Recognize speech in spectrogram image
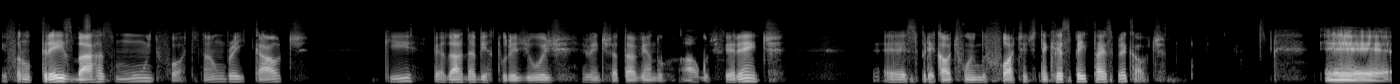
E foram três barras muito fortes. Então é um breakout que, apesar da abertura de hoje, a gente já está vendo algo diferente. É, esse breakout foi muito forte, a gente tem que respeitar esse breakout. É,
